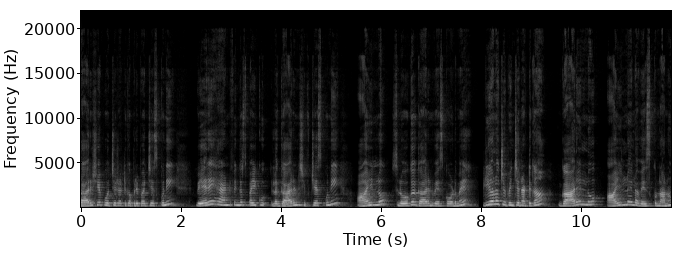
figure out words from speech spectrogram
గారె షేప్ వచ్చేటట్టుగా ప్రిపేర్ చేసుకుని వేరే హ్యాండ్ ఫింగర్స్ పైకు ఇలా గారెని షిఫ్ట్ చేసుకుని ఆయిల్లో స్లోగా గారెను వేసుకోవడమే. వీడియోలో చూపించినట్టుగా గారెలను ఆయిల్లో ఇలా వేసుకున్నాను.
